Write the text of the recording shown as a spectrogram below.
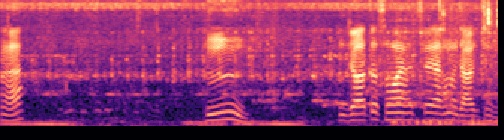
হ্যাঁ? যত সময় হচ্ছে এখনও জাগছে না।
